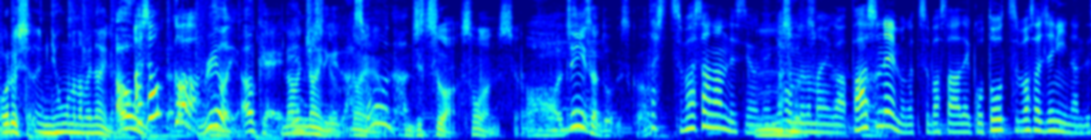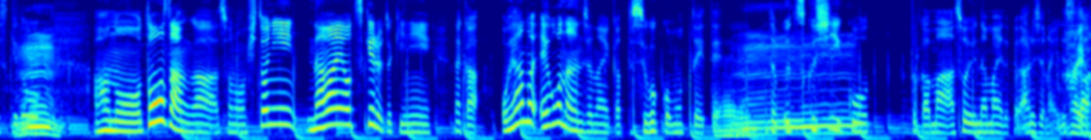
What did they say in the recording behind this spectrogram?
俺し日本語の名前ないのよ。Oh, あそっか。Really? Okay. なないの Interesting. あよ。ないそうなん。実はそうなんですよ。あージェニーさんどうですか？私翼なんですよね、うん。日本の名前が。ファーストネームが翼で後藤翼ジェニーなんですけど、うん。あのお父さんがその人に名前をつけるときになんか親のエゴなんじゃないかってすごく思っていて。美しい子とかまあそういう名前とかあるじゃないですか、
